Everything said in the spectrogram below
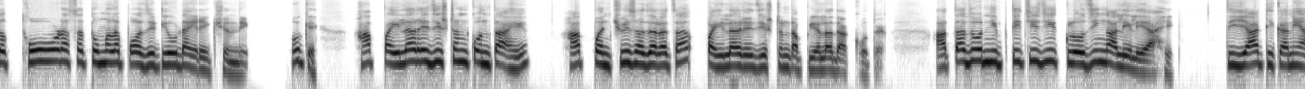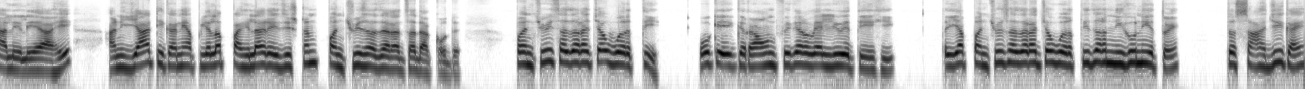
तर थोडासा तुम्हाला पॉझिटिव्ह डायरेक्शन दे ओके हा पहिला रेजिस्टंट कोणता आहे? हा पंचवीस हजाराचा पहिला रेजिस्टंट आपल्याला दाखवतोय. आता जो निफ्टीची जी क्लोजिंग आलेली आहे ती या ठिकाणी आलेली आहे आणि या ठिकाणी आपल्याला पहिला रेजिस्टंट पंचवीस हजाराचा दाखवतोय. पंचवीस हजाराच्या वरती ओके एक राऊंड फिगर व्हॅल्यू येते ही. तर या पंचवीस हजाराच्या वरती जर निघून येतोय तर साहजिक आहे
